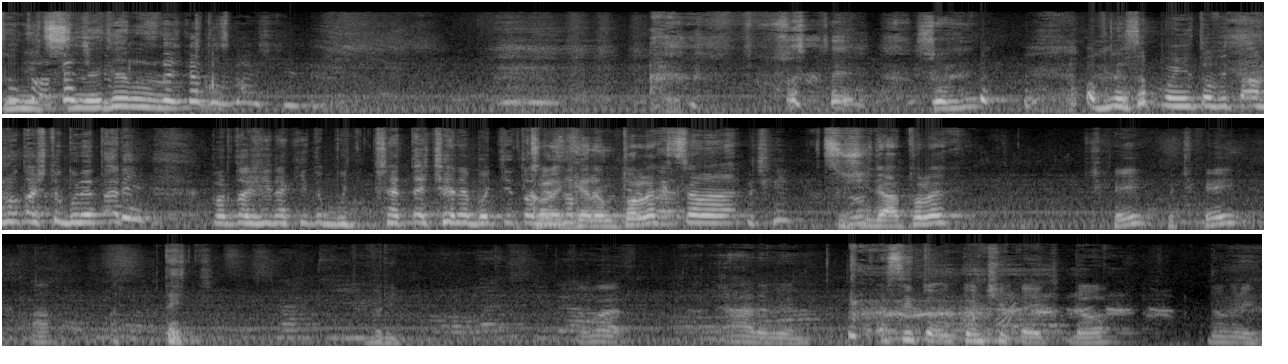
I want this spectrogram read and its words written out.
To nic nedělá. Teďka to zmáčkni. A nezapomeň to vytáhnout, až to bude tady, protože jinak ti to buď přeteče, nebo ti to Kolik jenom tolik chceme? Počkej, Chceš jí dát tolik? počkej, počkej. A, a teď. Dobrý. To bude, já nevím. Asi to ukončí teď, no. Dobrý.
